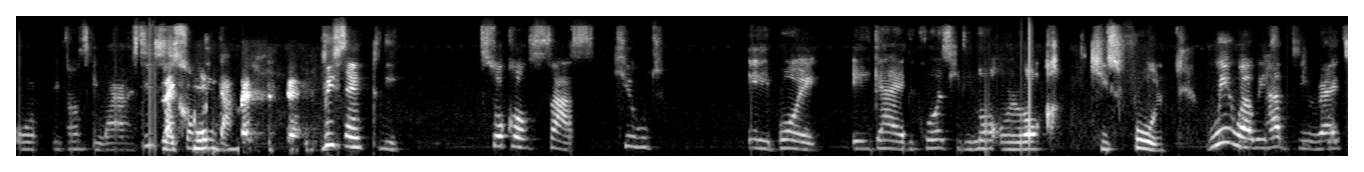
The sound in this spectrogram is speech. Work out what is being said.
or without a warrant. This is Like is something that recently so-called SARS killed a boy, a guy, because he did not unlock his phone. Meanwhile, we have the right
